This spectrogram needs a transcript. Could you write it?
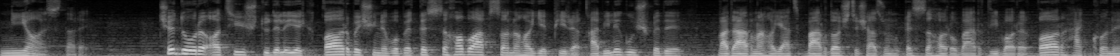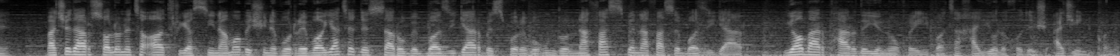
نیاز داره. چه دور آتیش تو دل یک قار بشینه و به قصه ها و افسانه های پیر قبیله گوش بده و در نهایت برداشتش از اون قصه ها رو بر دیوار قار حک کنه و چه در سالن تئاتر یا سینما بشینه و روایت قصه رو به بازیگر بسپره و اون رو نفس به نفس بازیگر یا بر پرده نقره‌ای با تخیل خودش عجین کنه.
